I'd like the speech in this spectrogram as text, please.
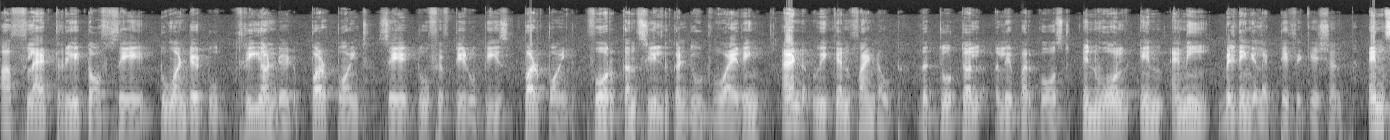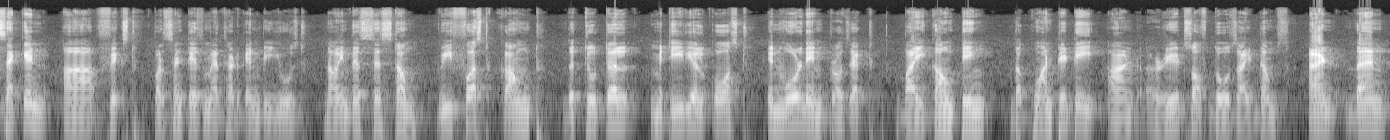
a flat rate of say 200 to 300 per point say 250 rupees per point for concealed conduit wiring and we can find out the total labor cost involved in any building electrification. In second, uh, fixed percentage method can be used. Now in this system, we first count the total material cost involved in project by counting the quantity and rates of those items and then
